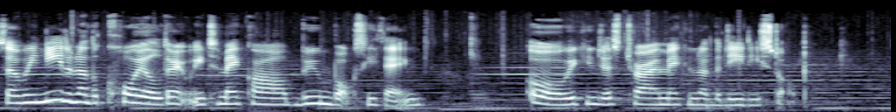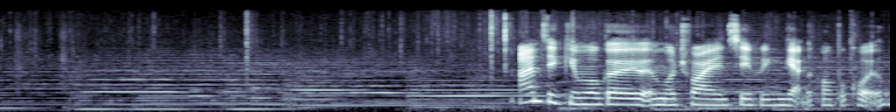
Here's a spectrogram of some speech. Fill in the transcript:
So we need another coil, don't we, to make our boomboxy thing. Or we can just try and make another Dee-Dee stop. I'm thinking we'll go and we'll try and see if we can get the copper coil.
